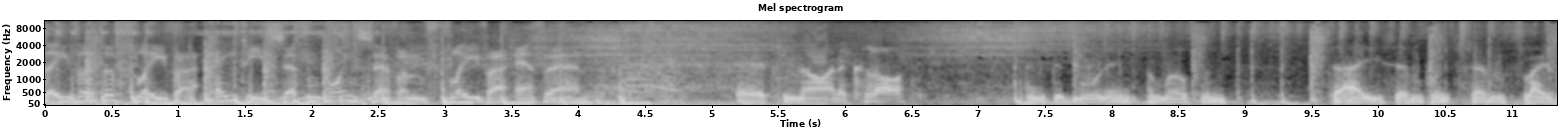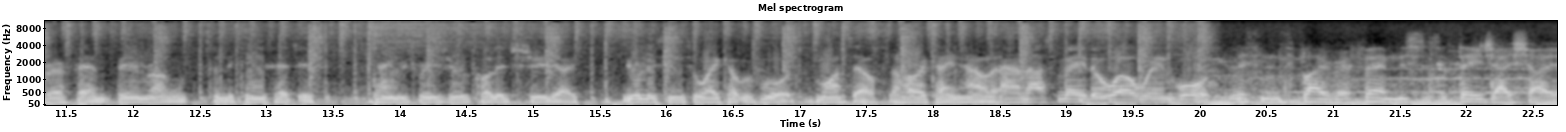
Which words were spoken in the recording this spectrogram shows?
Savour the Flava 87.7 Flava FM. It's nine o'clock. And good morning and welcome to 87.7 Flava FM being rung from the King's Hedges, Cambridge Regional College studio. You're listening to Wake Up with Ward, myself, the Hurricane Howler. And that's me, the Whirlwind Ward. Listening to Flava FM, this is a DJ show.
